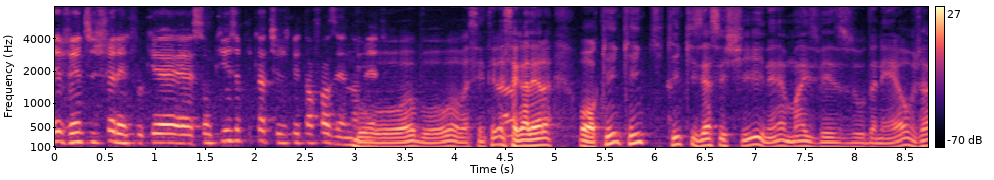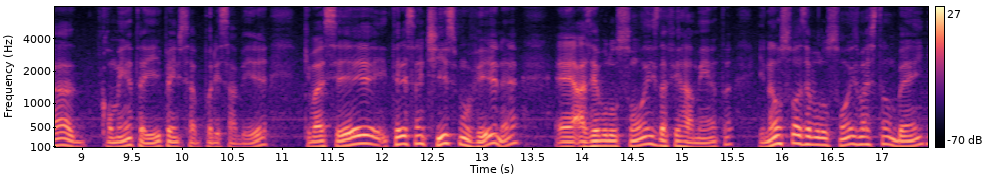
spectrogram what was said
eventos diferentes, porque é, são 15 aplicativos que ele tá fazendo na Boa, média. boa. Vai ser interessante. Ah. galera, ó, quem, quem, quem quiser assistir, né, mais vezes o Daniel, já comenta aí pra gente poder saber, que vai ser interessantíssimo ver, né, é, as evoluções da ferramenta, e não só as evoluções, mas também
